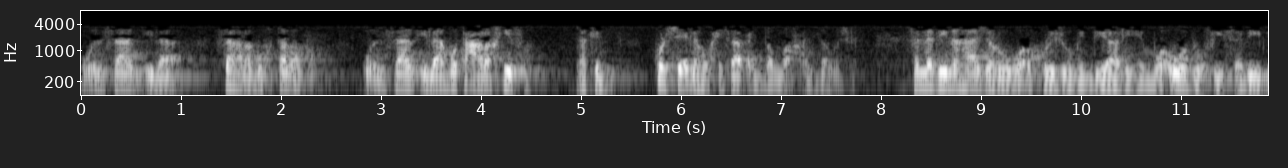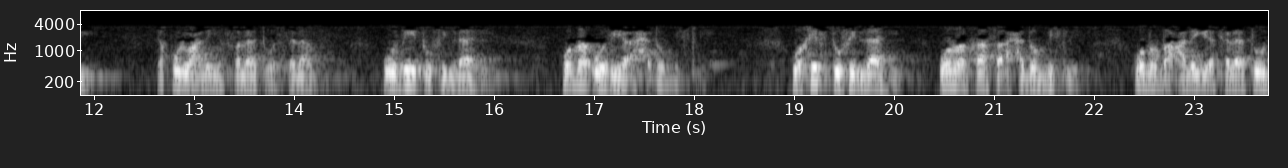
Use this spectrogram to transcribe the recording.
وإنسان إلى سهرة مختلطة. وإنسان إلى متعة رخيصة لكن كل شيء له حساب عند الله عز وجل. فالذين هاجروا وأخرجوا من ديارهم وأوذوا في سبيلي يقول عليه الصلاة والسلام أوذيت في الله وما أوذي أحد مثلي وخفت في الله وما خاف أحد مثلي ومضى علي ثلاثون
